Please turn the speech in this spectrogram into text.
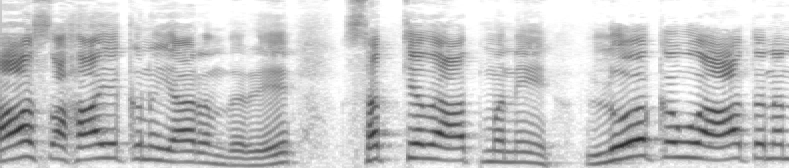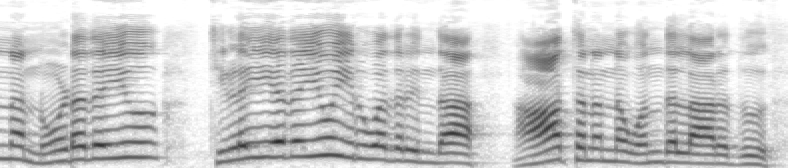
ಆ ಸಹಾಯಕನು ಯಾರಂದರೆ, ಸತ್ಯದ ಆತ್ಮನೇ. ಲೋಕವು ಆತನನ್ನು ನೋಡದೆಯೂ ತಿಳಿಯದೆಯೂ ಇರುವುದರಿಂದ ಆತನನ್ನು ಹೊಂದಲಾರದು.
